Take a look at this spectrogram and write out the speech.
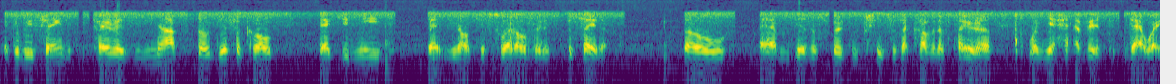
It could be saying that the Torah is not so difficult that you need that you know to sweat over it. It's Beseda. So um, there's a certain piece of covenant of Torah when you have it that way.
